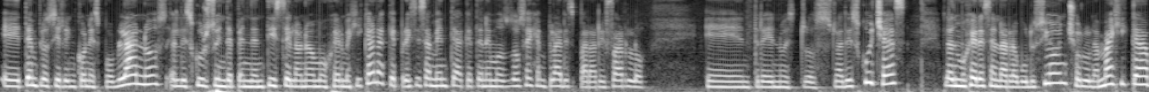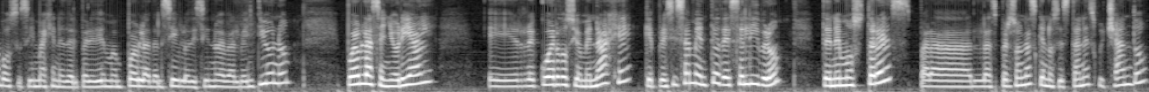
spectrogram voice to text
eh, Templos y Rincones Poblanos, El Discurso Independentista y la Nueva Mujer Mexicana, que precisamente aquí tenemos dos ejemplares para rifarlo entre nuestros radioescuchas, Las Mujeres en la Revolución, Cholula Mágica, Voces e Imágenes del Periodismo en Puebla del siglo XIX al XXI, Puebla Señorial, eh, Recuerdos y Homenaje, que precisamente de ese libro tenemos tres para las personas que nos están escuchando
